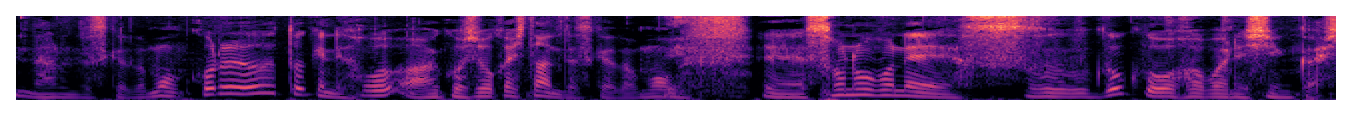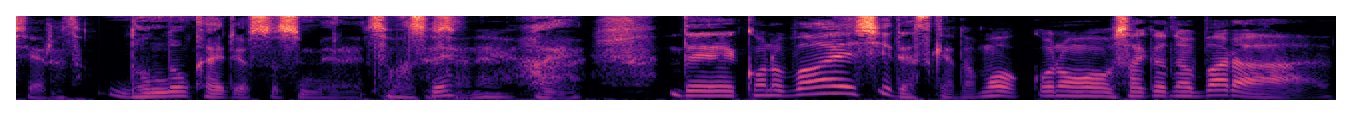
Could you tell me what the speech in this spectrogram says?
になるんですけども、これを時にご紹介したんですけども、えーその後ね、すごく大幅に進化していると。どんどん改良を進められてますね。そうですよね。はい。で、このバー AC ですけども、この先ほどのバラ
